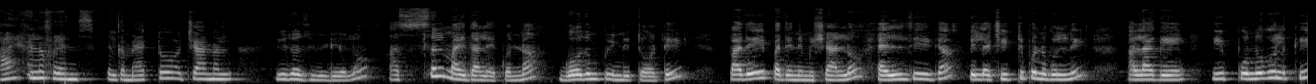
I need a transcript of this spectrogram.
Hi hello friends. Welcome back to our channel. ఈరోజు వీడియోలో అస్సలు మైదా లేకుండా గోధుమ పిండితోటి పదే పది నిమిషాల్లో హెల్తీగా ఇలా చిట్టి పునుగుల్ని అలాగే ఈ పునుగులకి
